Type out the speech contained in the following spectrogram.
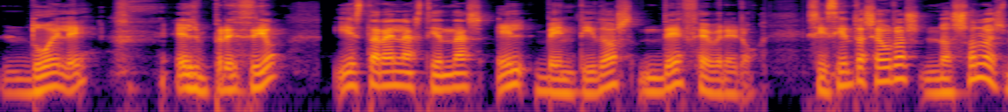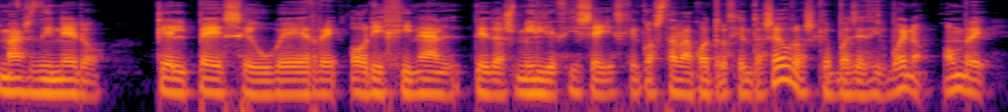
duele el precio, y estará en las tiendas el 22 de febrero. 600 euros no solo es más dinero que el PSVR original de 2016 que costaba 400 euros, que puedes decir, bueno, hombre,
